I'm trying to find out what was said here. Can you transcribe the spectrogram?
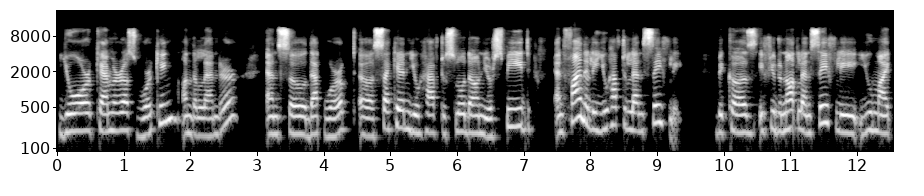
your cameras working on the lander. And so that worked. Uh, second, you have to slow down your speed. And finally, you have to land safely because if you do not land safely, you might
